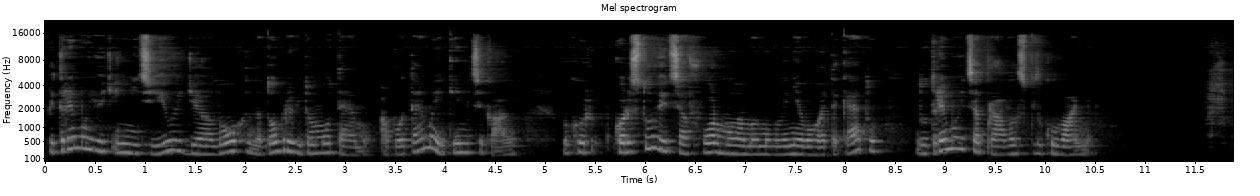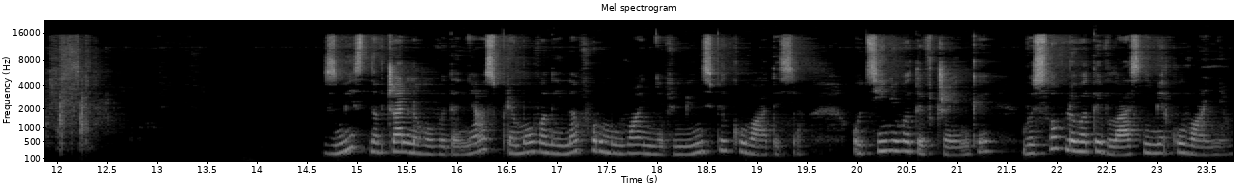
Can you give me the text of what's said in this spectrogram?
підтримують і ініціюють діалог на добре відому тему або теми, які їм цікаві, користуються формулами мовленнєвого етикету, дотримуються правил спілкування. Зміст навчального видання спрямований на формування вмінь спілкуватися, оцінювати вчинки висловлювати власні міркування.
